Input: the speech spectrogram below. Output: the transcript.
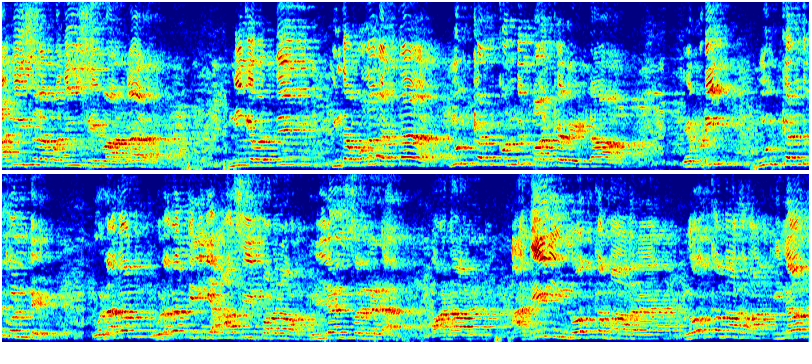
ஹதீஸில் பதிவு செய்வாங்க நீங்க வந்து இந்த உலகத்தை முன்கண் கொண்டு பார்க்க வேண்டாம். எப்படி? முன்கண்டு கொண்டு உலகம் உலகத்தை நீங்க ஆசைப்படலாம் இல்லைன்னு சொல்லல. ஆனால் அதே நீ நோக்கமாக நோக்கமாக ஆக்கினால்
